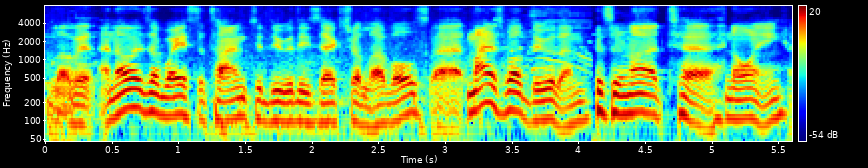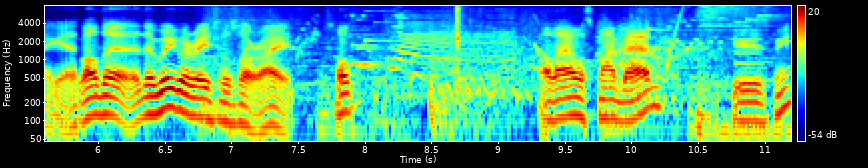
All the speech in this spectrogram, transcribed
Love it. I know it's a waste of time to do these extra levels, but might as well do them because they're not uh, annoying. I guess. Well, the the wiggler race was all right. Oh. Well, that was my bad. Excuse me.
